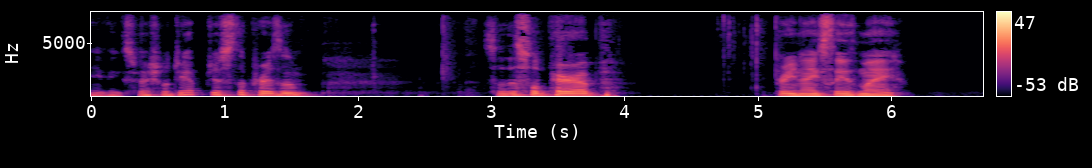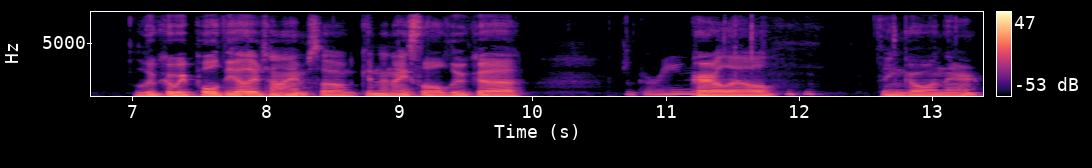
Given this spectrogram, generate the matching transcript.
Anything special? Yep, just the Prizm. So this will pair up pretty nicely with my Luka we pulled the other time. So getting a nice little Luka green parallel thing going there.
